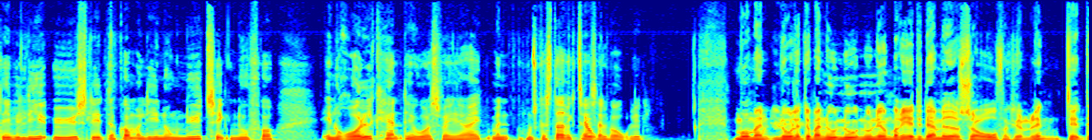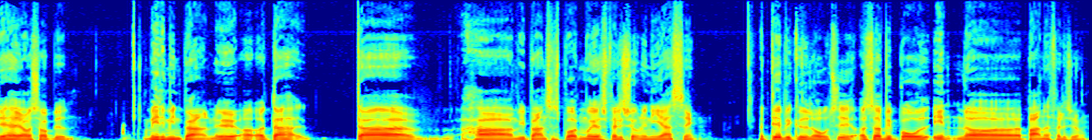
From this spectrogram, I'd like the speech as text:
det vil lige øges lidt. Der kommer lige nogle nye ting nu, for en rolle kan det jo også være, ikke? men hun skal stadigvæk tages Jo. alvorligt. Må man, Lola, det var nu, nu, nu nævnte Maria det der med at sove, for eksempel. Ikke? Det, det har jeg også oplevet med et af mine børn. Øh, og, og der, der har mit barn så spurgt, må jeg falde i søvn ind i jeres seng? Og det har vi givet lov til, og så har vi båret ind, når barnet falder i søvn.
